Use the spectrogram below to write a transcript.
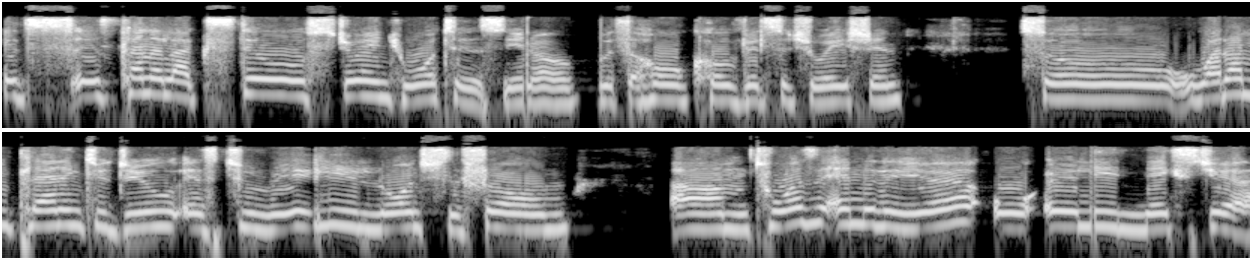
it's it's kind of like still strange waters, you know, with the whole COVID situation. So what I'm planning to do is to really launch the film um, towards the end of the year or early next year.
